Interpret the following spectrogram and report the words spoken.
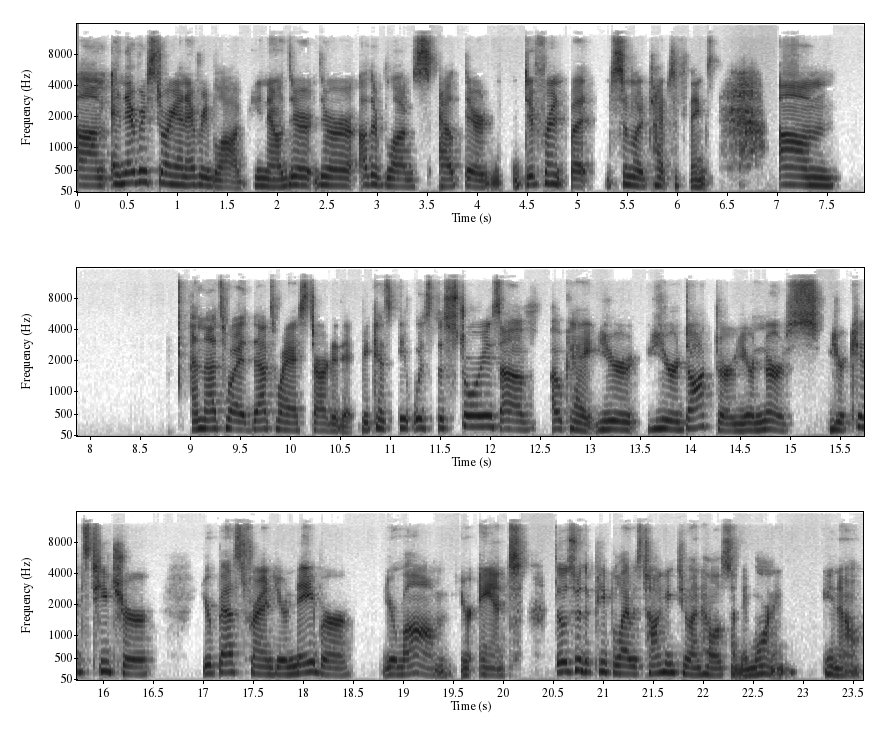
Um, and every story on every blog. You know, there there are other blogs out there, different but similar types of things. Um, and that's why that's why I started it because it was the stories of okay, your your doctor, your nurse, your kid's teacher, your best friend, your neighbor, your mom, your aunt. Those are the people I was talking to on Hello Sunday Morning, you know,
